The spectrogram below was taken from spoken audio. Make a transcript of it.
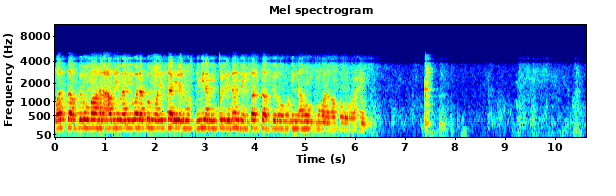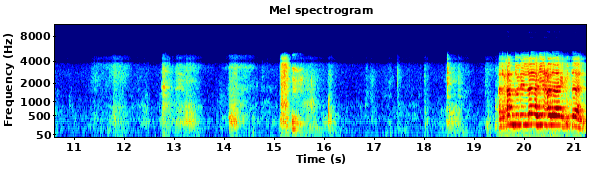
واستغفر الله العظيم لي ولكم ولسائر المسلمين من كل ذنب فاستغفروه إنه هو الغفور الرحيم. الحمد لله على إحسانه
